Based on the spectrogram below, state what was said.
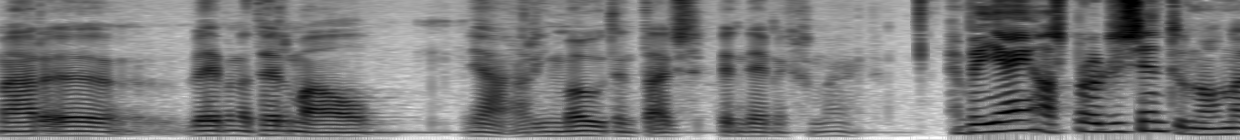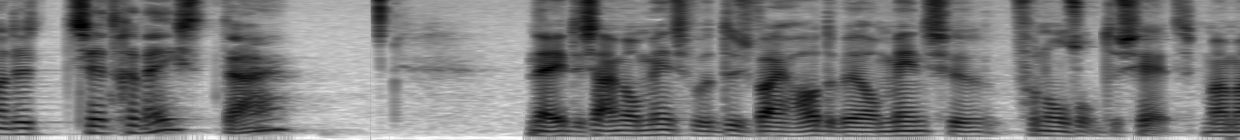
Maar eh, we hebben het helemaal ja, remote en tijdens de pandemic gemaakt. En ben jij als producent toen nog naar de set geweest, daar? Nee, er zijn wel mensen, dus wij hadden wel mensen van ons op de set, maar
